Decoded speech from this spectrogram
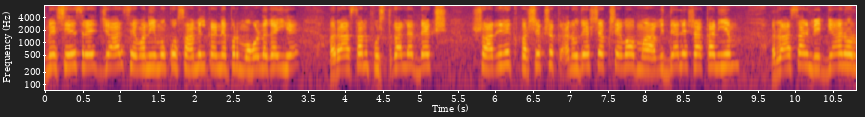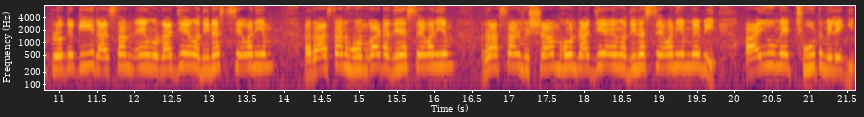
में शेष रहे चार सेवा नियमों को शामिल करने पर मोहर लगाई है। राजस्थान पुस्तकालय अध्यक्ष, शारीरिक प्रशिक्षक, अनुदेशक सेवा महाविद्यालय शाखा नियम, राजस्थान विज्ञान और प्रौद्योगिकी, राजस्थान एवं राज्य एवं अधीनस्थ सेवा नियम, राजस्थान होमगार्ड अधीनस्थ सेवा नियम, राजस्थान विश्राम भवन राज्य एवं अधीनस्थ सेवा नियम में भी आयु में छूट मिलेगी।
